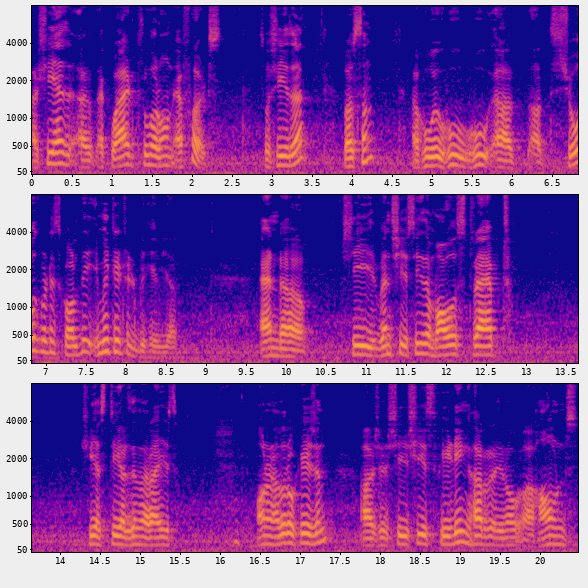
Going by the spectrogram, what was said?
Uh, she has uh, acquired through her own efforts. So, she is a person uh, who, who, who uh, shows what is called the imitated behavior. And she when she sees a mouse trapped, she has tears in her eyes. On another occasion, she, she, she is feeding her you know hounds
